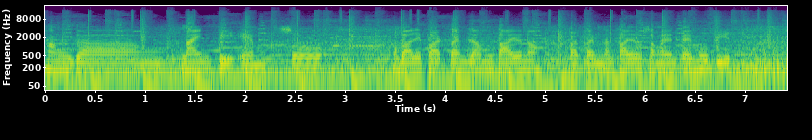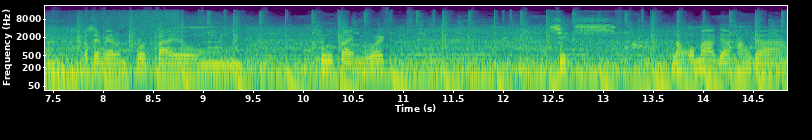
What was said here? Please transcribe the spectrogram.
hanggang 9 PM. So, bali part-time lang tayo, no? Part-time lang tayo sa ngayon kay Move It. Kasi meron po tayong full-time work 6 ng umaga hanggang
